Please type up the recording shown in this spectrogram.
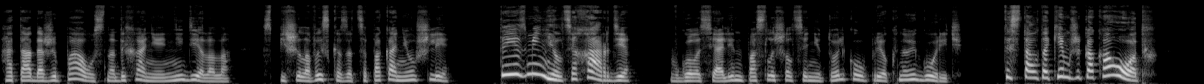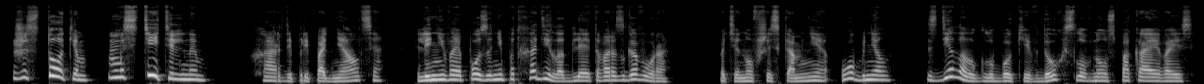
А та даже пауз на дыхание не делала. Спешила высказаться, пока не ушли. «Ты изменился, Харди!» В голосе Алин послышался не только упрек, но и горечь. «Ты стал таким же, как Аотх! Жестоким, мстительным!» Харди приподнялся. Ленивая поза не подходила для этого разговора. Потянувшись ко мне, обнял — сделал глубокий вдох, словно успокаиваясь,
